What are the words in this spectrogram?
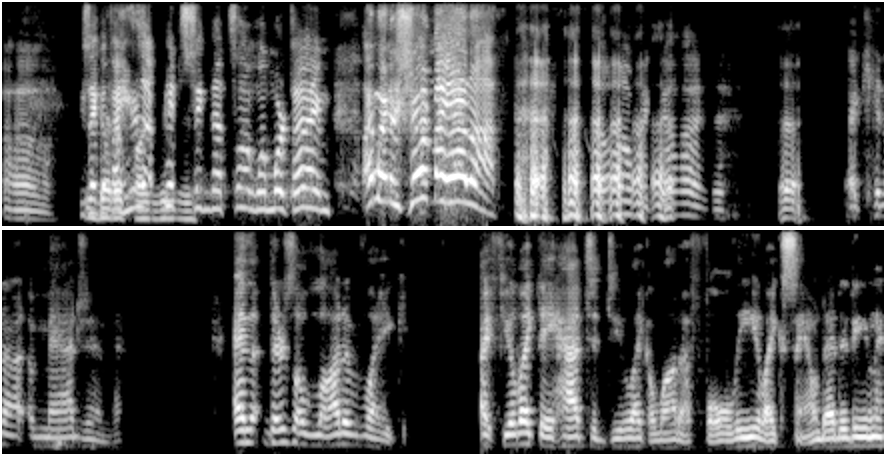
Oh, he's You like, if I hear that find pitch sing that song one more time, I'm going to shoot my head off. Oh my god. I cannot imagine. And there's a lot of like I feel like they had to do like a lot of foley like sound editing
